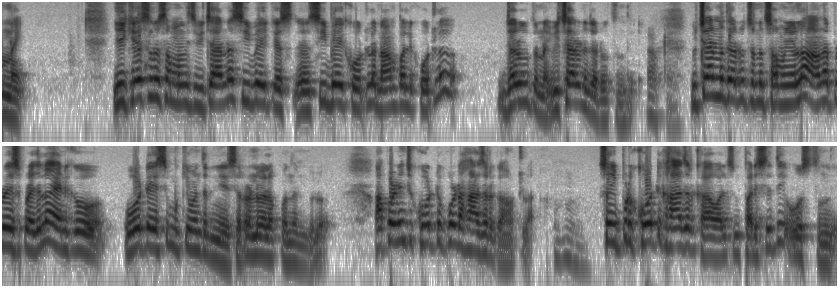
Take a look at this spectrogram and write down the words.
ఉన్నాయి. ఈ కేసులకు సంబంధించి విచారణ సిబిఐ కేసు సిబిఐ కోర్టులో నాంపల్లి కోర్టులో జరుగుతున్నాయి. విచారణ జరుగుతుంది. విచారణ జరుగుతున్న సమయంలో ఆంధ్రప్రదేశ్ ప్రజలు ఆయనకు ఓటేసి ముఖ్యమంత్రిని చేశారు రెండు వేల పంతొమ్మిదిలో. అప్పటి నుంచి కోర్టుకు కూడా హాజరు కావట్లా. సో ఇప్పుడు కోర్టుకు హాజరు కావాల్సిన పరిస్థితి వస్తుంది.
